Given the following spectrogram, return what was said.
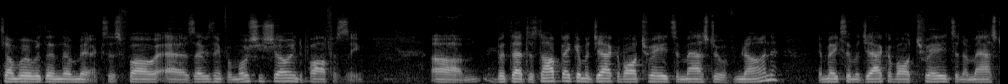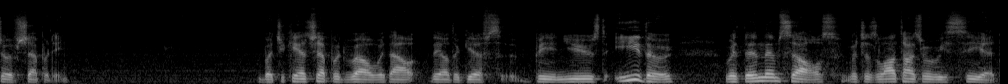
somewhere within their mix, as far as everything from mostly showing to prophecy. Um, but that does not make him a jack of all trades and master of none. It makes him a jack of all trades and a master of shepherding. But you can't shepherd well without the other gifts being used either within themselves, which is a lot of times where we see it,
